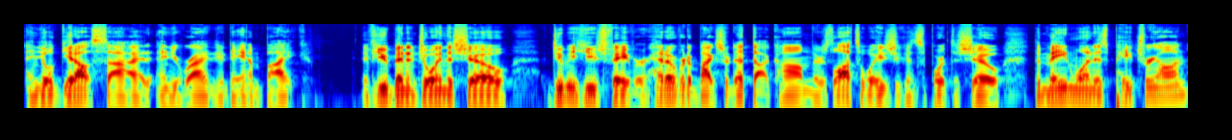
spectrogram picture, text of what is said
and you'll get outside and you ride your damn bike. If you've been enjoying the show, do me a huge favor. Head over to bikesordeath.com. There's lots of ways you can support the show. The main one is Patreon,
